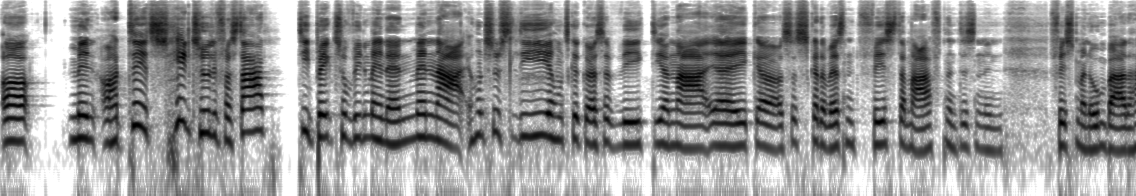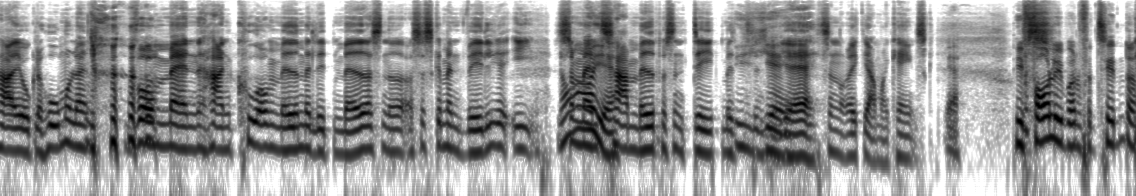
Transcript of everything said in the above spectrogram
Og, men, og det er helt tydeligt fra start, de er begge to vilde med hinanden, men nej, hun synes lige, at hun skal gøre sig vigtig, og nej, jeg ikke, og så skal der være sådan en fest om aftenen, det er sådan en fest, man åbenbart har i Oklahoma-land, hvor man har en kurv med med lidt mad og sådan noget, og så skal man vælge en, Nå, som man ja. tager med på sådan en date med, Ja. ja, sådan rigtig amerikansk. Ja. Det er forløberen for Tinder.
